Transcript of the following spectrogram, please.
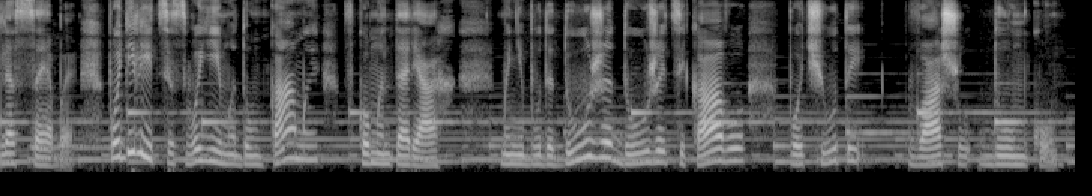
для себе? Поділіться своїми думками в коментарях. Мені буде дуже-дуже цікаво почути вашу думку.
